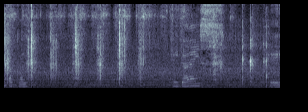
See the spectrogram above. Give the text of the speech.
ang tagal. Okay, guys. Okay.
